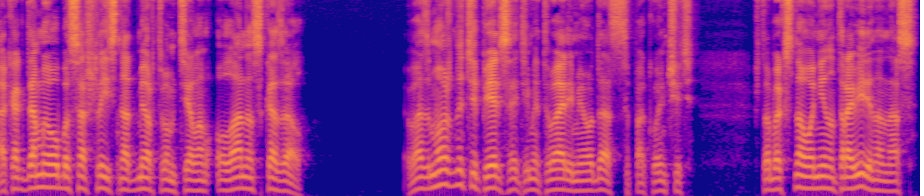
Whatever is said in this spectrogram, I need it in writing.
а когда мы оба сошлись над мертвым телом Улана, сказал, «Возможно, теперь с этими тварями удастся покончить, чтобы их снова не натравили на нас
